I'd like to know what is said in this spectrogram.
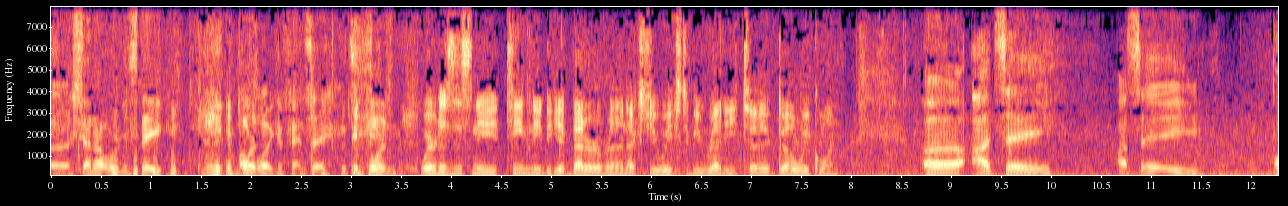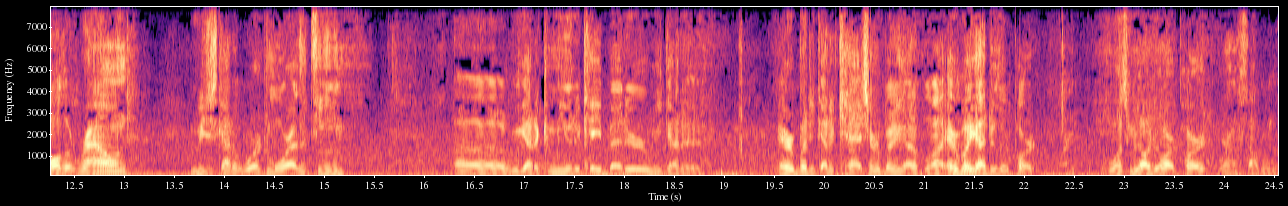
Uh, shout out Oregon State. My Important. boy Confense. It's important. Where does this need, team need to get better over the next few weeks to be ready to go week one? Uh, I'd say, I'd say, all around, we just got to work more as a team. Uh, we got to communicate better. We got to, everybody got to catch. Everybody got to block. Everybody got to do their part. Once we all do our part, we're unstoppable.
